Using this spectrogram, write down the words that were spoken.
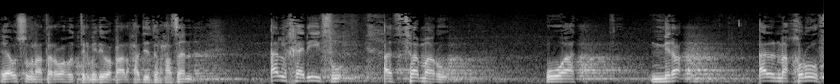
ayaa u sugnaata rawahu tirmidi wa qaala xadiiun xasan alkhariifu althamaru waa mira almakhruuf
